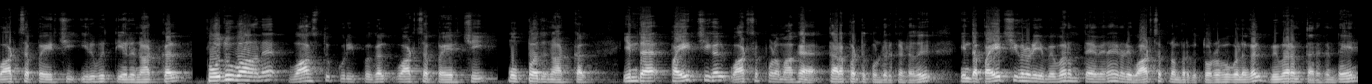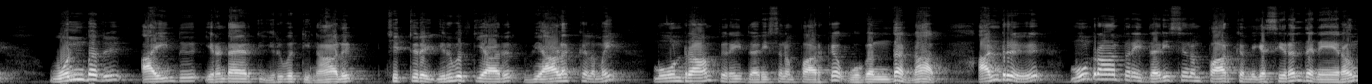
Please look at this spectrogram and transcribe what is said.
வாட்ஸ்அப் பயிற்சி இருபத்தி ஏழு நாட்கள் பொதுவான வாஸ்து குறிப்புகள் வாட்ஸ்அப் பயிற்சி முப்பது நாட்கள். இந்த பயிற்சிகள் வாட்ஸ்அப் மூலமாக தரப்பட்டு கொண்டிருக்கின்றது. இந்த பயிற்சிகளுடைய விவரம் தேவைன்னா என்னுடைய வாட்ஸ்அப் நம்பருக்கு தொடர்பு கொள்ளுங்கள். விவரம் தருகின்றேன். ஒன்பது ஐந்து இரண்டாயிரத்தி இருபத்தி நாலு சித்திரை இருபத்தி ஆறு வியாழக்கிழமை மூன்றாம் பிறை தரிசனம் பார்க்க உகந்த நாள். அன்று மூன்றாம் பிறை தரிசனம் பார்க்க மிக சிறந்த நேரம்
